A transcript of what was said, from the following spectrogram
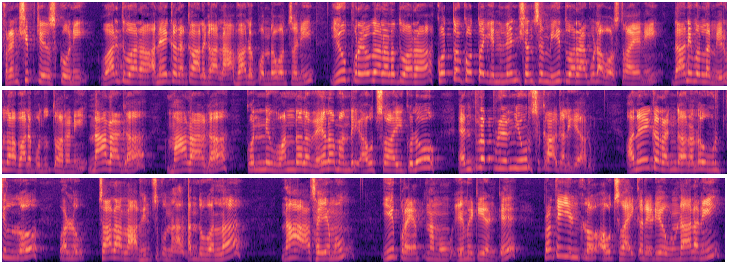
ఫ్రెండ్షిప్ చేసుకొని వారి ద్వారా అనేక రకాలుగా లాభాలు పొందవచ్చని ఈ ప్రయోగాల ద్వారా కొత్త కొత్త ఇన్వెన్షన్స్ మీ ద్వారా కూడా వస్తాయని దానివల్ల మీరు లాభాలు పొందుతారని నాలాగా మాలాగా కొన్ని వందల వేల మంది ఔత్సాహికులు ఎంటర్ప్రెన్యూర్స్ కాగలిగారు. అనేక రంగాలలో వృత్తుల్లో వాళ్ళు చాలా లాభించుకున్నారు. అందువల్ల నా ఆశయము ఈ ప్రయత్నము ఏమిటి అంటే ప్రతి ఇంట్లో ఔత్సాహిక రేడియో ఉండాలని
